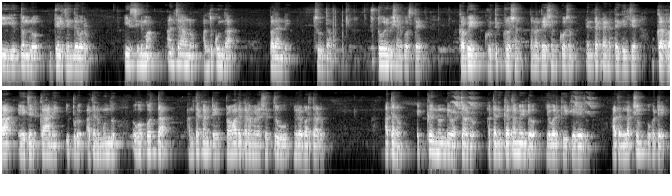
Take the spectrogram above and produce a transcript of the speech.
ఈ యుద్ధంలో గెలిచిందెవరు? ఈ సినిమా అంచనాలను అందుకుందా? పదండి చూద్దాం. స్టోరీ విషయానికి వస్తే కబీర్ కృతిక్ రోషన్ తన దేశం కోసం ఎంతకైనా తెగించే ఒక రా ఏజెంట్ కానీ ఇప్పుడు అతని ముందు ఒక కొత్త అంతకంటే ప్రమాదకరమైన శత్రువు నిలబడతాడు. అతను ఎక్కడి నుండి వచ్చాడో అతని గతమేంటో ఎవరికీ తెలియదు. అతని లక్ష్యం ఒకటే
